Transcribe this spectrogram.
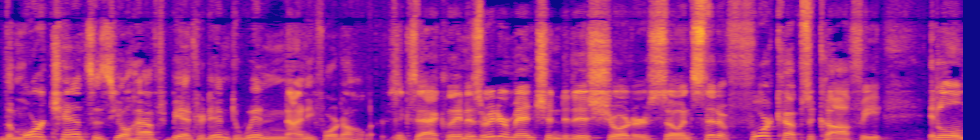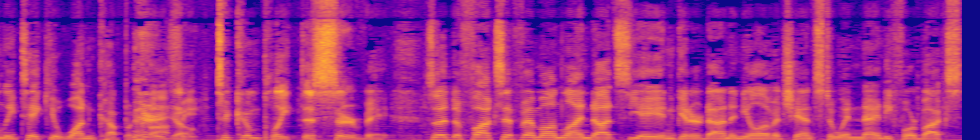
the more chances you'll have to be entered in to win ninety-four dollars. Exactly. And as Reader mentioned, it is shorter. So instead of four cups of coffee, it'll only take you one cup of There coffee to complete this survey. So head to foxfmonline.ca and get her done, and you'll have a chance to win 94 bucks.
